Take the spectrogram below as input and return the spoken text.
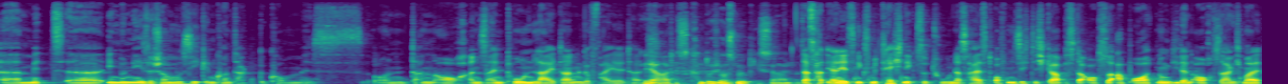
äh, mit äh, indonesischer Musik in Kontakt gekommen ist und dann auch an seinen Tonleitern gefeilt hat. Ja, das kann durchaus möglich sein. Das hat ja jetzt nichts mit Technik zu tun. Das heißt, offensichtlich gab es da auch so Abordnungen, die dann auch, sage ich mal,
